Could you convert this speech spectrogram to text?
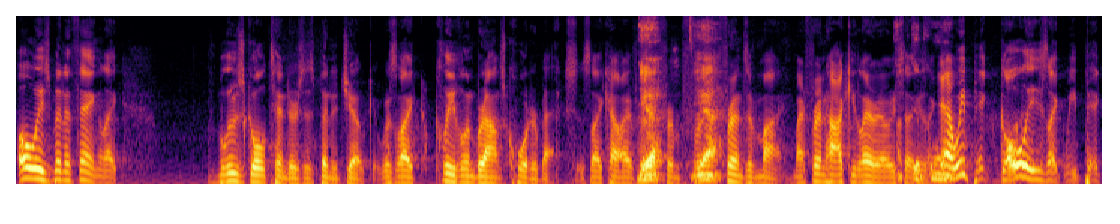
always been a thing, like Blues goaltenders has been a joke. It was like Cleveland Browns quarterbacks. It's like how I've heard Yeah, from fr- yeah. friends of mine. My friend Hockey Larry always says, like, "Yeah, we pick goalies like we pick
